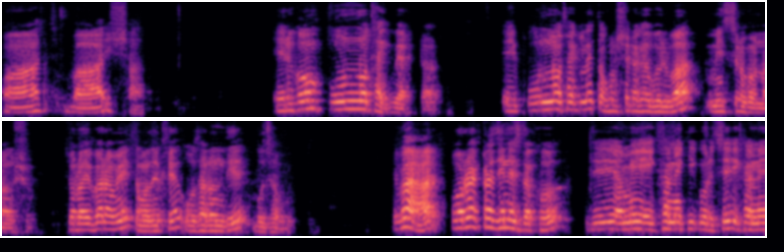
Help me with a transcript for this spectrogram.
পাঁচ বাই সাত। এরকম পূর্ণ থাকবে একটা। এই পূর্ণ থাকলে তখন সেটাকে বলবা মিশ্র ভগ্নাংশ। চলো এবার আমি তোমাদেরকে উদাহরণ দিয়ে বোঝাবো। এবার পরে একটা জিনিস দেখো, যে আমি এখানে কি করেছি? এখানে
